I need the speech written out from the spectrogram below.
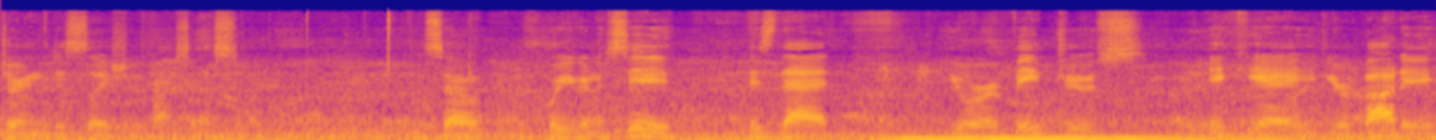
during the distillation process. And so what you're going to see is that your vape juice, aka your body,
